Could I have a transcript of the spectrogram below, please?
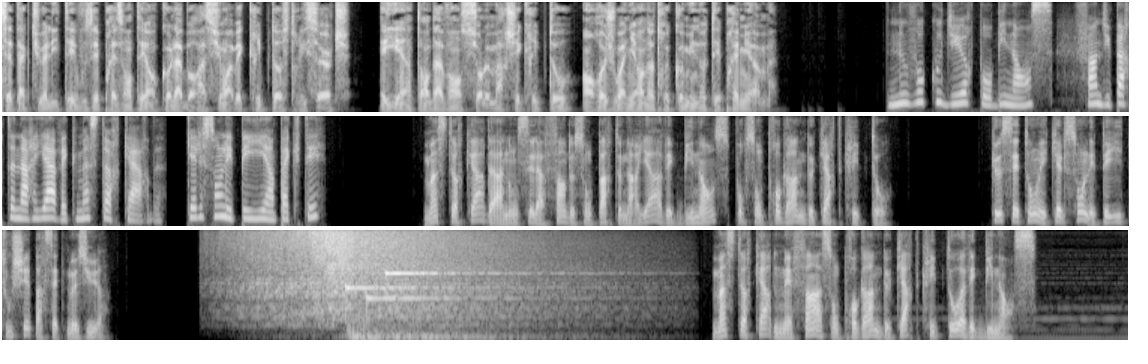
Cette actualité vous est présentée en collaboration avec Cryptost Research. Ayez un temps d'avance sur le marché crypto en rejoignant notre communauté premium. Nouveau coup dur pour Binance, fin du partenariat avec Mastercard. Quels sont les pays impactés? Mastercard a annoncé la fin de son partenariat avec Binance pour son programme de cartes crypto. Que sait-on et quels sont les pays touchés par cette mesure? Mastercard met fin à son programme de cartes crypto avec Binance.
